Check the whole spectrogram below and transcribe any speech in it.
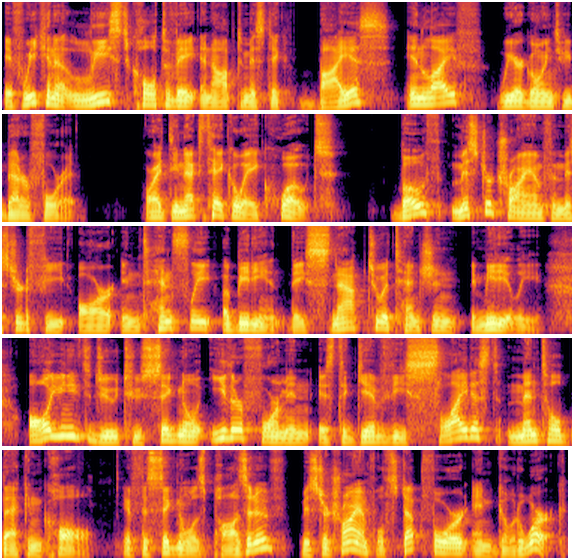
if we can at least cultivate an optimistic bias in life, we are going to be better for it. All right, the next takeaway quote both Mr. Triumph and Mr. Defeat are intensely obedient. They snap to attention immediately. All you need to do to signal either foreman is to give the slightest mental beck and call. If the signal is positive, Mr. Triumph will step forward and go to work.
